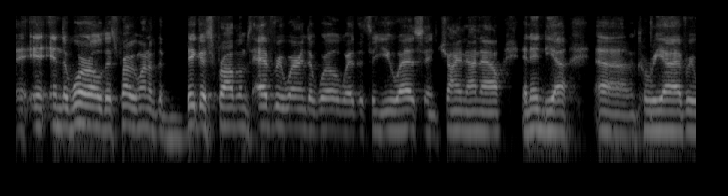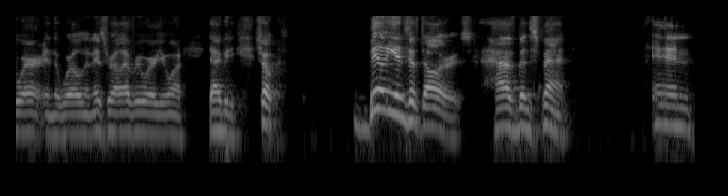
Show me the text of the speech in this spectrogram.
in, in, the world. It's probably one of the biggest problems everywhere in the world, whether it's the US and China now, and India, uh, Korea, everywhere in the world, and Israel, everywhere you want diabetes. So, billions of dollars have been spent, and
